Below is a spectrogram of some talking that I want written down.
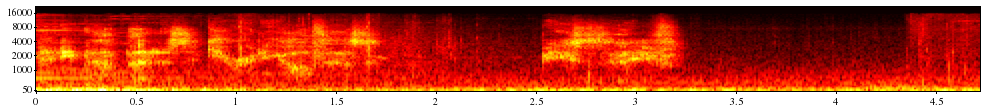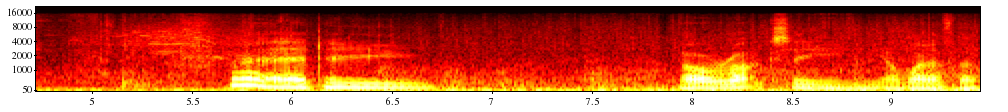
Minimap at a security office. Be safe. Ready. Or Roxy, or whatever.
